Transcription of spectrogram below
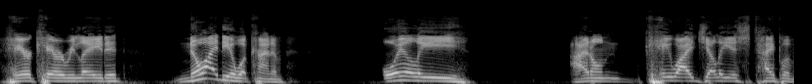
hair care related, no idea what kind of oily, I don't, KY jellyish type of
